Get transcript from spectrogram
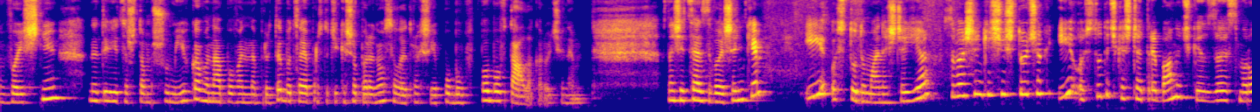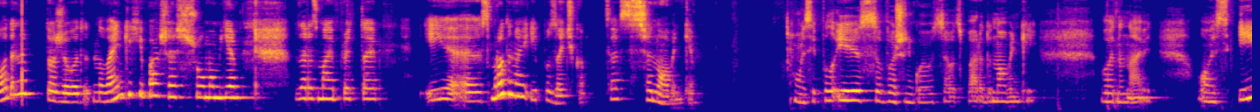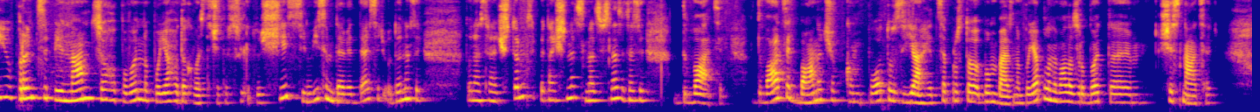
вишні. Не дивіться, що там шумівка, вона повинна прийти, бо це я просто тільки що переносила і трохи побовтала, коротше, ним. Значить, це з вишеньки. І ось тут у мене ще є з вишеньки 6 штучок. І ось тут ще три баночки з смородини. Теж от новенькі хіба ще з шумом є. Зараз має прийти. І е, смородина і позичка. Це ще новенькі. Ось, і, з вишенькою, оце от спереду новенький. Видно навіть. Ось. І, в принципі, нам цього повинно по ягодах вистачити. Скільки тут? 6, 7, 8, 9, 10, 11, 12, 13, 14, 15, 16, 17, 18, 19, 20. 20 баночок компоту з ягід. Це просто бомбезно, бо я планувала зробити 16,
